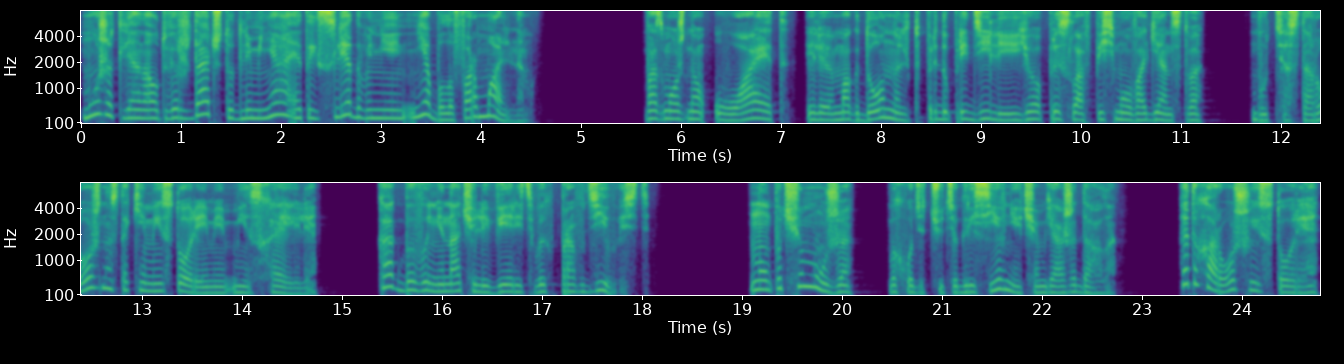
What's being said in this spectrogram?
Может ли она утверждать, что для меня это исследование не было формальным? Возможно, Уайт или Макдональд предупредили ее, прислав письмо в агентство. «Будьте осторожны с такими историями, мисс Хейли. Как бы вы ни начали верить в их правдивость». «Ну почему же?» Выходит чуть агрессивнее, чем я ожидала. «Это хорошая история.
